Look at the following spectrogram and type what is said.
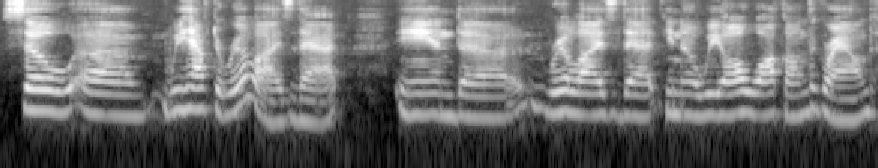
So uh, we have to realize that and uh, realize that, you know, we all walk on the ground.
